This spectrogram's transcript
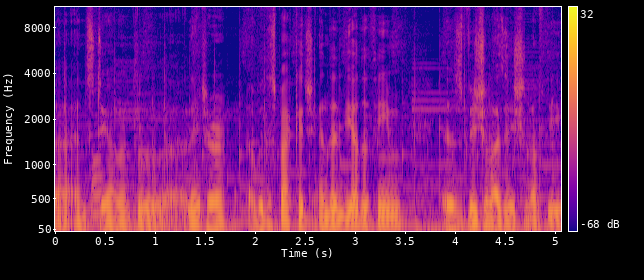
uh, and stay on until uh, later uh, with this package. And then the other theme is visualization of the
